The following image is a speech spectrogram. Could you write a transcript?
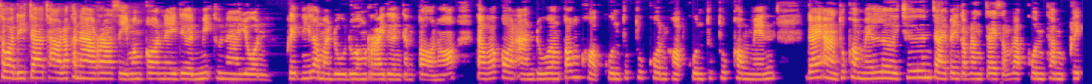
สวัสดีจ้าชาวลัคนาราศีมังกรในเดือนมิถุนายน คลิปนี้เรามาดูดวงรายเดือนกันต่อเนาะ แต่ว่าก่อนอ่านดวงต้องขอบคุณทุกๆ คนขอบคุณทุกๆ คอมเมนต์ ได้อ่านทุกคอมเมนต์เลยชื่นใจเป็นกำลังใจสำหรับคนทำคลิป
